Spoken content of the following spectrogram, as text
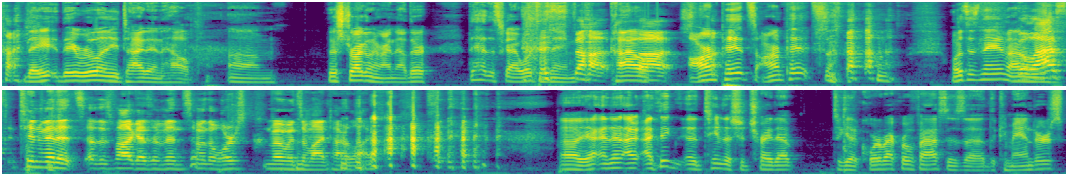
god. They they really need tight end help. Um, they're struggling right now. They're they had this guy. What's his name? Stop, Kyle stop, stop. Armpits. Armpits. what's his name? I The last 10 minutes of this podcast have been some of the worst moments of my entire life. Oh yeah, and then I, I think a team that should trade up to get a quarterback real fast is uh, the Commanders.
